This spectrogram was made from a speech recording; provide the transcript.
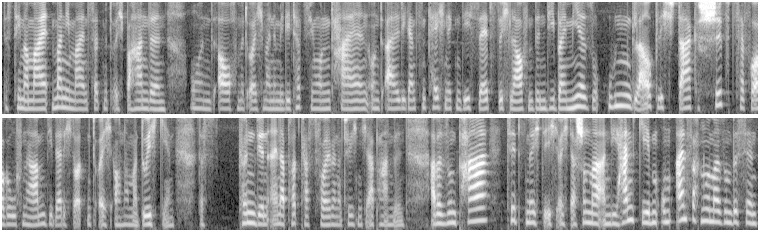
das Thema Money Mindset mit euch behandeln und auch mit euch meine Meditationen teilen und all die ganzen Techniken, die ich selbst durchlaufen bin, die bei mir so unglaublich starke Shifts hervorgerufen haben, die werde ich dort mit euch auch nochmal durchgehen. Das können wir in einer Podcast-Folge natürlich nicht abhandeln. Aber so ein paar Tipps möchte ich euch da schon mal an die Hand geben, um einfach nur mal so ein bisschen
